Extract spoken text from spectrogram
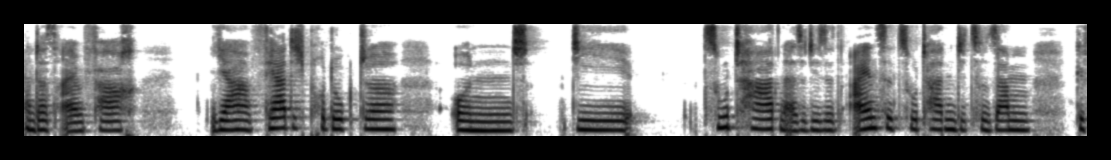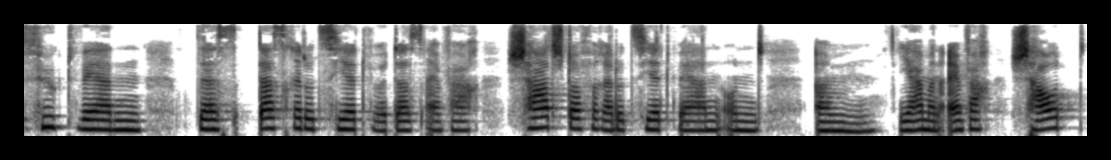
Und dass einfach, ja, Fertigprodukte und die Zutaten, also diese Einzelzutaten, die zusammengefügt werden, dass das reduziert wird, dass einfach Schadstoffe reduziert werden und ähm, ja, man einfach schaut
